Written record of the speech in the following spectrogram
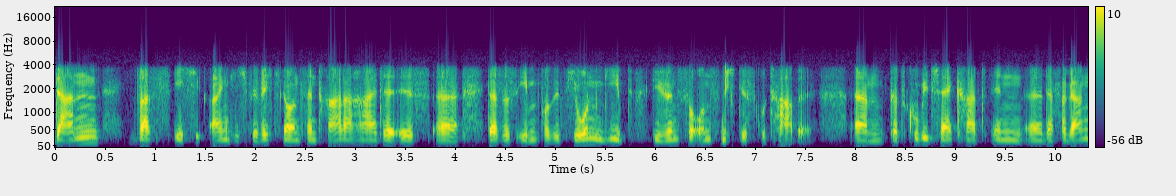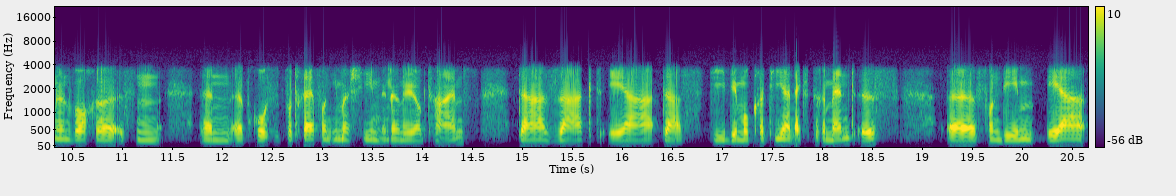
Dann was ich eigentlich für wichtiger und zentraler halte, ist, äh, dass es eben Positionen gibt, die sind für uns nicht diskutabel. Ähm, Götz Kubitschek hat in äh, der vergangenen Woche ist ein, ein äh, großes Porträt von ihm erschienen in der New York Times. Da sagt er, dass die Demokratie ein Experiment ist, äh, von dem er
